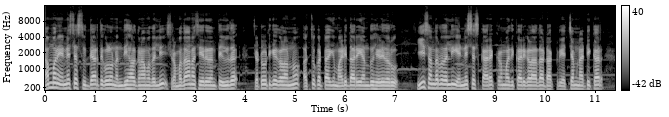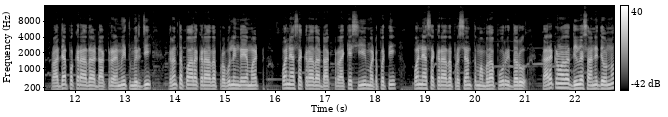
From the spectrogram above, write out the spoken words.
ನಮ್ಮ ಎನ್ ಎಸ್ ಎಸ್ ವಿದ್ಯಾರ್ಥಿಗಳು ನಂದಿಹಾಳ್ ಗ್ರಾಮದಲ್ಲಿ ಶ್ರಮದಾನ ಸೇರಿದಂತೆ ವಿವಿಧ ಚಟುವಟಿಕೆಗಳನ್ನು ಅಚ್ಚುಕಟ್ಟಾಗಿ ಮಾಡಿದ್ದಾರೆ ಎಂದು ಹೇಳಿದರು. ಈ ಸಂದರ್ಭದಲ್ಲಿ ಎನ್ ಎಸ್ ಎಸ್ ಕಾರ್ಯಕ್ರಮಾಧಿಕಾರಿಗಳಾದ ಡಾಕ್ಟರ್ ಎಚ್ ಎಂ ನಾಟಿಕರ್, ಪ್ರಾಧ್ಯಾಪಕರಾದ ಡಾಕ್ಟರ್ ಅಮಿತ್ ಮಿರ್ಜಿ, ಗ್ರಂಥಪಾಲಕರಾದ ಪ್ರಭುಲಿಂಗಯ್ಯ ಮಠ್, ಉಪನ್ಯಾಸಕರಾದ ಡಾಕ್ಟರ್ ರಾಕೇಶ್ ಇ ಮಠಪತಿ, ಉಪನ್ಯಾಸಕರಾದ ಪ್ರಶಾಂತ್ ಮಮದಾಪುರ್ ಇದ್ದರು. ಕಾರ್ಯಕ್ರಮದ ದಿವ್ಯ ಸಾನ್ನಿಧ್ಯವನ್ನು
